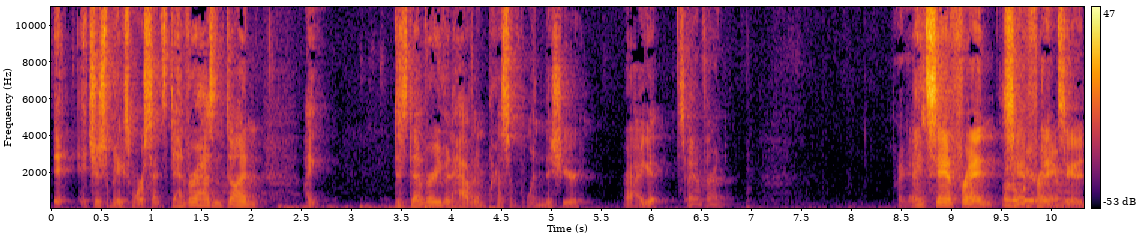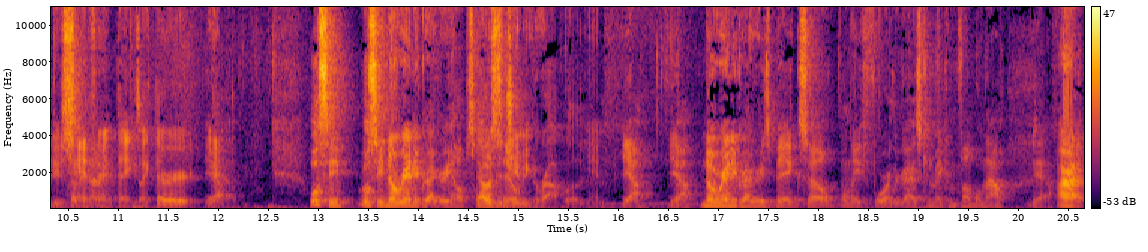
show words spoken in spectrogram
it, it just makes more sense. Denver hasn't done, like, does Denver even have an impressive win this year? Right. I get, San Fran. I guess. I mean, San Fran, San Fran's going to do San Fran things. Like, they're, yeah. we'll see. We'll see. No Randy Gregory helps. That was a too. Jimmy Garoppolo game. Yeah, yeah. No Randy Gregory's big, so only four other guys can make him fumble now. Yeah. All right.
